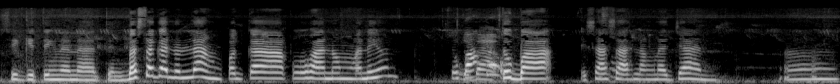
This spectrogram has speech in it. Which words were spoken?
Sige, tingnan natin. Basta ganun lang. Pagkakuha nung ano yun? Tuba. Tuba, isasa lang na dyan. Ah.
